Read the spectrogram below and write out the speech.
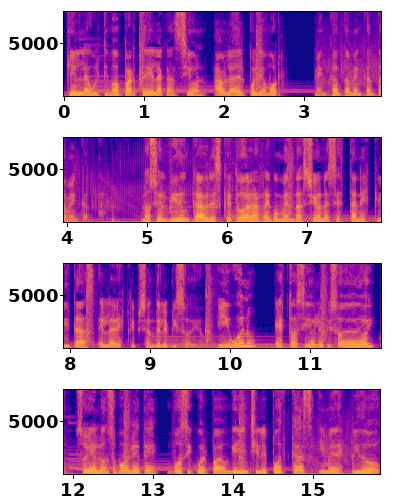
que en la última parte de la canción habla del poliamor. Me encanta, me encanta, me encanta. No se olviden, cabres, que todas las recomendaciones están escritas en la descripción del episodio. Y bueno, esto ha sido el episodio de hoy. Soy Alonso Poblete, voz y cuerpo de un gay en Chile podcast, y me despido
